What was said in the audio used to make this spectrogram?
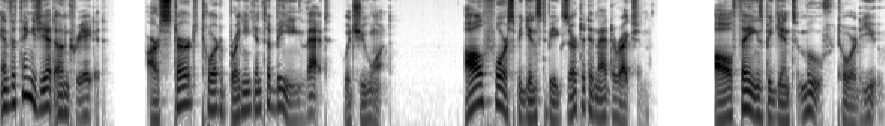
and the things yet uncreated are stirred toward bringing into being that which you want. All force begins to be exerted in that direction. All things begin to move toward you.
